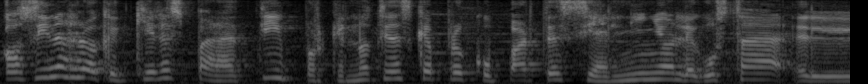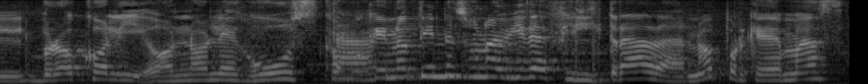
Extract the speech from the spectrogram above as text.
cocinas lo que quieres para ti, porque no tienes que preocuparte si al niño le gusta el brócoli o no le gusta. Como que no tienes una vida filtrada, ¿no? Porque además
